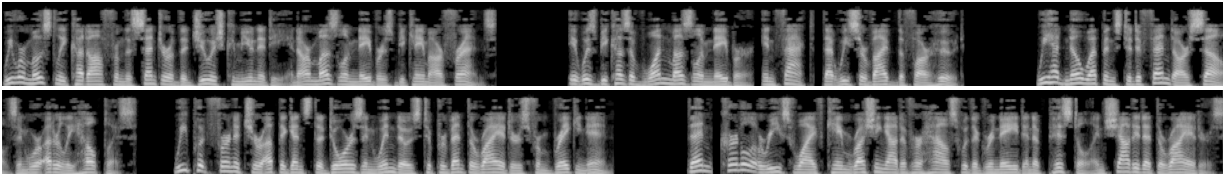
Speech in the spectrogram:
We were mostly cut off from the center of the Jewish community and our Muslim neighbors became our friends. It was because of one Muslim neighbor, in fact, that we survived the Farhud. We had no weapons to defend ourselves and were utterly helpless. We put furniture up against the doors and windows to prevent the rioters from breaking in. Then, Colonel Arif's wife came rushing out of her house with a grenade and a pistol and shouted at the rioters,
